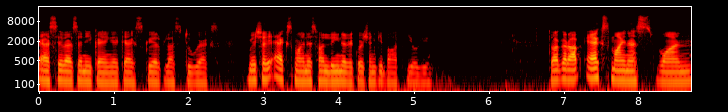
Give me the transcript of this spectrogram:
ऐसे वैसे नहीं कहेंगे कि x square plus two x हमेशा x minus one linear equation की बात की होगी। तो अगर आप एक्स माइनस वन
